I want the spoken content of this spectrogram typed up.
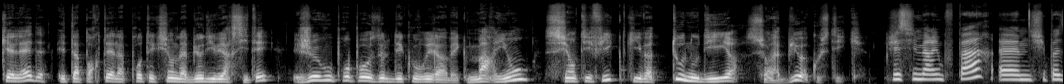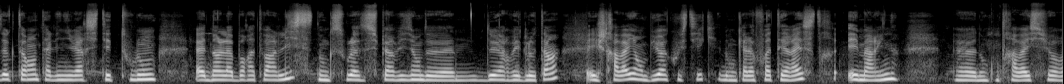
Quelle aide est apportée à la protection de la biodiversité? Je vous propose de le découvrir avec Marion, scientifique, qui va tout nous dire sur la bioacoustique. Je suis Marion Poupard, euh, je suis postdoctorante à l'Université de Toulon euh, dans le laboratoire LIS, donc sous la supervision de, Hervé Glotin. Et je travaille en bioacoustique, donc à la fois terrestre et marine. Euh, donc on travaille sur,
